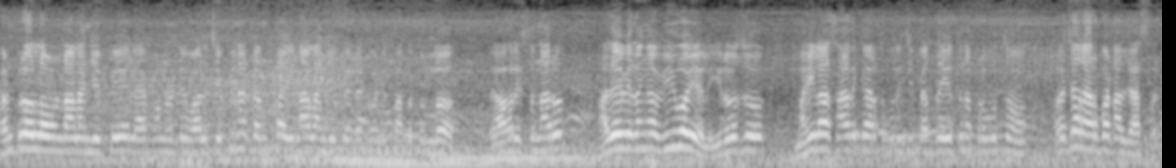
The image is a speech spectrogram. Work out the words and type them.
కంట్రోల్లో ఉండాలని చెప్పి లేకుండా ఉంటే వాళ్ళు చెప్పినట్టంతా వినాలని చెప్పేటటువంటి పద్ధతుల్లో వ్యవహరిస్తున్నారు. అదేవిధంగా వివోఏలు ఈరోజు మహిళా సాధికారత గురించి పెద్ద ఎత్తున ప్రభుత్వం ప్రచార ఆర్భాటాలు చేస్తారు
